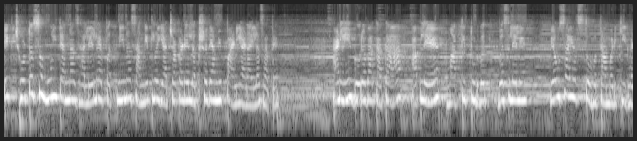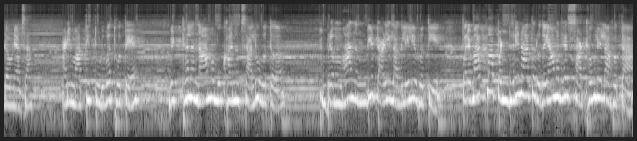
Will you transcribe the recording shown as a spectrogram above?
एक छोटस मूल त्यांना झालेलं आहे. पत्नीनं सांगितलं याच्याकडे लक्ष द्या मी पाणी आणायला जाते. आणि गोरोबा काका आपले मातीत तुडवत बसलेले. व्यवसायच तो होता मडकी घडवण्याचा. आणि माती तुडवत होते. विठ्ठल नाम मुखानं चालू होतं. ब्रह्मानंदी टाळी लागलेली होती. परमात्मा पंढरीनाथ हृदयामध्ये साठवलेला होता.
